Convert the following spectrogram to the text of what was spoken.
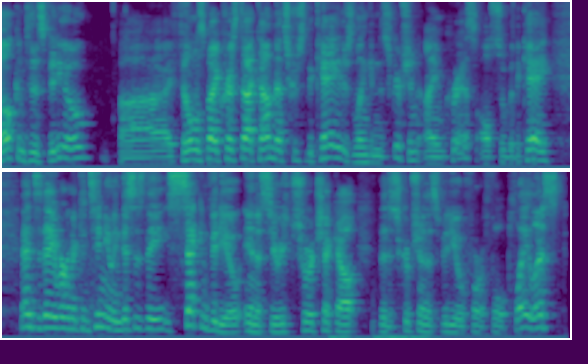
and welcome to this video by filmsbykris.com. That's Kris with a K. There's a link in the description. I am Kris, also with a K. And today we're going to continuing. This is the second video in a series. Be sure to check out the description of this video for a full playlist.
